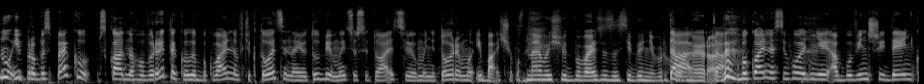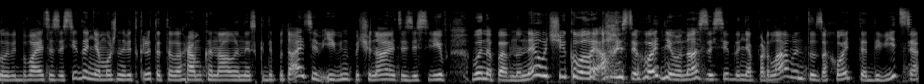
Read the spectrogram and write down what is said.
Ну і про безпеку складно говорити, коли буквально в Тіктоці на Ютубі ми цю ситуацію моніторимо і бачимо. Знаємо, що відбувається засідання Верховної Так, Ради. так. Буквально сьогодні або в інший день, коли відбувається засідання, можна відкрити телеграм-канали низки депутатів, і він починається зі слів: ви напевно не очікували, але сьогодні у нас засідання парламенту. Заходьте, дивіться.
